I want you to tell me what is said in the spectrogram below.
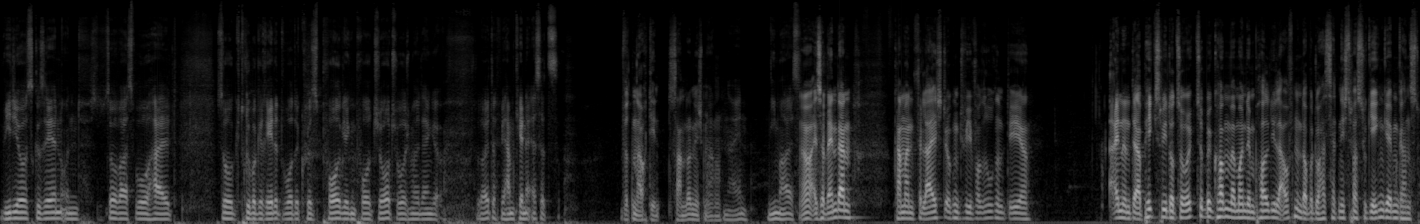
Videos gesehen und sowas, wo halt so drüber geredet wurde, Chris Paul gegen Paul George, wo ich mir denke, Leute, wir haben keine Assets. Würden auch die Sander nicht machen. Nein, niemals. Ja, also wenn, dann kann man vielleicht irgendwie versuchen, die einen der Picks wieder zurückzubekommen, wenn man den Paul-Deal aufnimmt, aber du hast halt nichts, was du gegengeben kannst.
